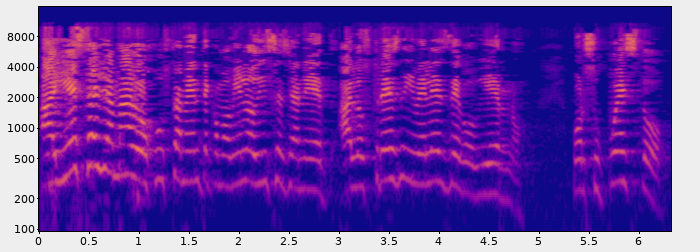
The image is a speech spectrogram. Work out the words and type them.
Ahí está el llamado, justamente, como bien lo dices, Janet, a los tres niveles de gobierno. Por supuesto,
